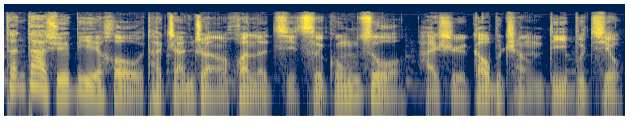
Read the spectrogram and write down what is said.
但大学毕业后，他辗转换了几次工作，还是高不成低不就。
